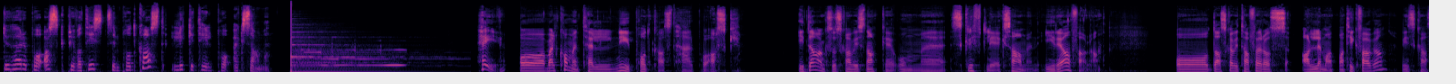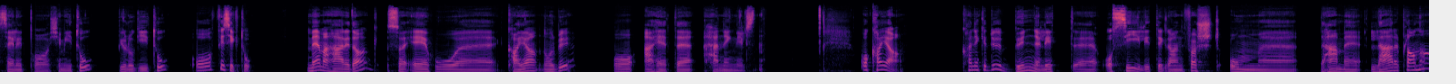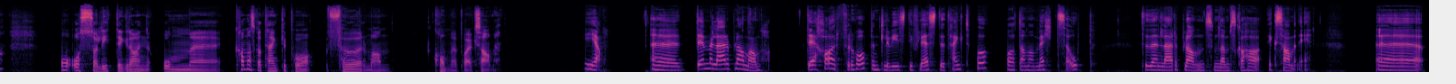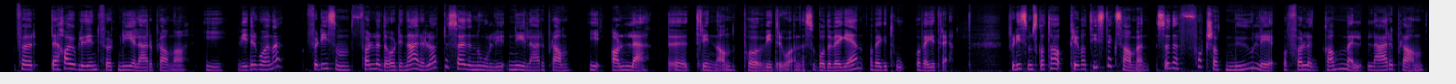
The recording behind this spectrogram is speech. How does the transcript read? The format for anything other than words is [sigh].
Du hører på Ask Privatist sin podkast Lykke til på eksamen. Hei, og velkommen til ny podkast her på Ask. I dag så skal vi snakke om eh, skriftlig eksamen i realfagene. Og da skal vi ta for oss alle matematikkfagene. Vi skal se litt på kjemi 2, biologi 2 og fysikk 2. Med meg her i dag så er hun eh, Kaja Nordby, og jeg heter Henning Nilsen. Og Kaja, kan ikke du begynne litt eh, si litt grann først om eh, det her med læreplaner, og også litt grann om eh, hva man skal tenke på før man kommer på eksamen? Ja. Eh, det med læreplanene, det har forhåpentligvis de fleste tenkt på, og at de har meldt seg opp til den læreplanen som de skal ha eksamen i. Eh, for det har jo blitt innført nye læreplaner i videregående. For de som følger det ordinære løpet, så er det nå ny læreplan i alle eh, trinnene på videregående. Så både VG1 og VG2 og VG3. For de som skal ta privatisteksamen, så er det fortsatt mulig å følge gammel læreplan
